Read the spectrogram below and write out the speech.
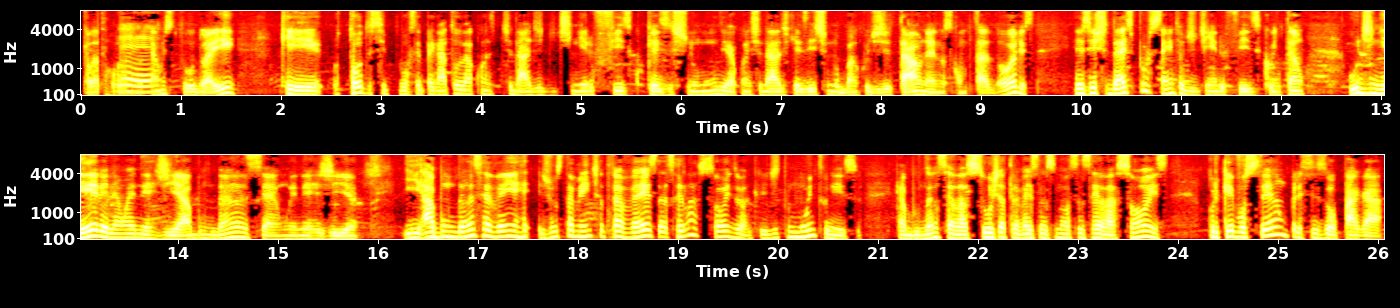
Ela tá rolando é. até um estudo aí que todo se você pegar toda a quantidade de dinheiro físico que existe no mundo e a quantidade que existe no banco digital, né, nos computadores, existe 10% de dinheiro físico. Então, o dinheiro ele é uma energia, a abundância é uma energia. E a abundância vem justamente através das relações, eu acredito muito nisso. Que a abundância ela surge através das nossas relações, porque você não precisou pagar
